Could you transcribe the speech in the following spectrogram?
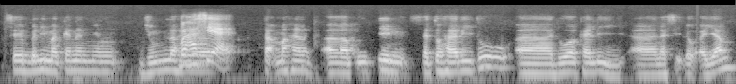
saya beli makanan yang jumlah Berhasiat. tak mahal. Uh, mungkin satu hari tu uh, dua kali uh, nasi lauk ayam.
